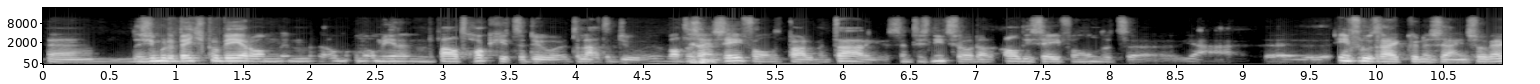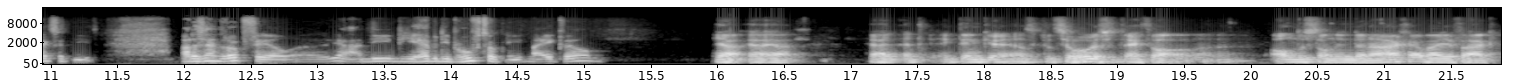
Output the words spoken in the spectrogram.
Ehm, dus je moet een beetje proberen om, om, om je in een bepaald hokje te, duwen, te laten duwen. Want er zijn 700 parlementariërs. En het is niet zo dat al die 700 uh, ja, uh, invloedrijk kunnen zijn. Zo werkt het niet. Maar er zijn er ook veel. Uh, ja, die, die hebben die behoefte ook niet, maar ik wel. Ja, ja, ja. ja het, ik denk, als ik dat zo hoor, is het echt wel anders dan in Den Haag, waar je vaak,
